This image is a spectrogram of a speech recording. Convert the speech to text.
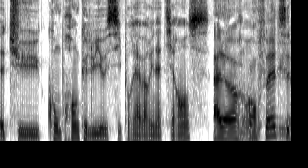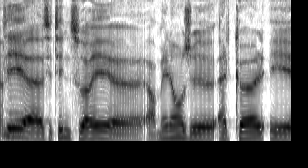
euh, tu comprends que lui aussi pourrait avoir une attirance? Alors, Comment en fait, c'était euh, c'était une soirée, euh, alors mélange alcool et,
